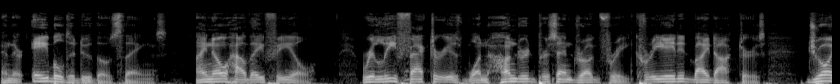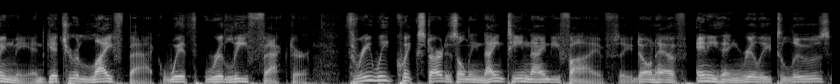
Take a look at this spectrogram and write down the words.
and they're able to do those things. I know how they feel. Relief Factor is 100% drug free, created by doctors. Join me and get your life back with Relief Factor. Three week quick start is only $19.95, so you don't have anything really to lose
